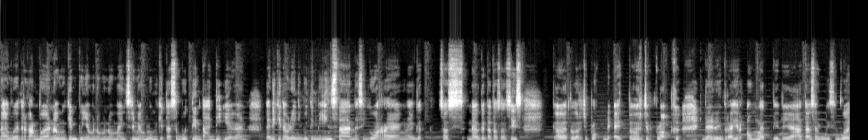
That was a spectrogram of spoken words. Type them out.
Nah buat rekan Buana mungkin punya menu-menu mainstream yang belum kita sebutin tadi ya kan. Tadi kita udah nyebutin mie instan, nasi goreng, nugget, sos, nugget atau sosis, eh, telur ceplok, eh telur ceplok, dan yang terakhir omelet gitu ya. Atau sering disebut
